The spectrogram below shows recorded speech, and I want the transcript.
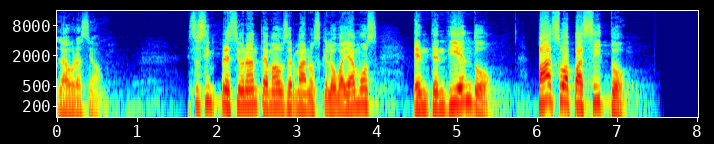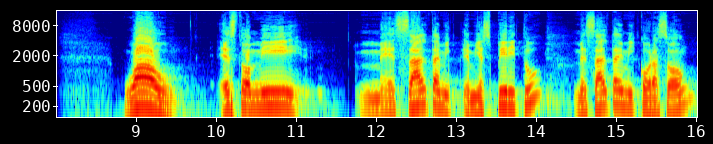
La oración. Esto es impresionante, amados hermanos, que lo vayamos entendiendo paso a pasito. Wow, esto a mí me salta en mi, en mi espíritu, me salta en mi corazón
